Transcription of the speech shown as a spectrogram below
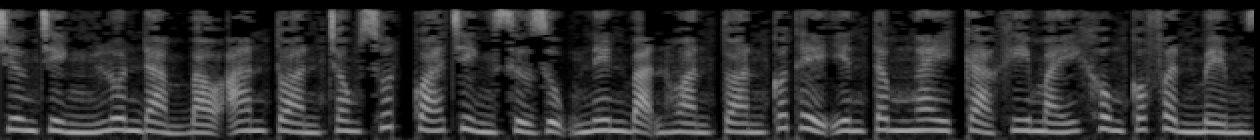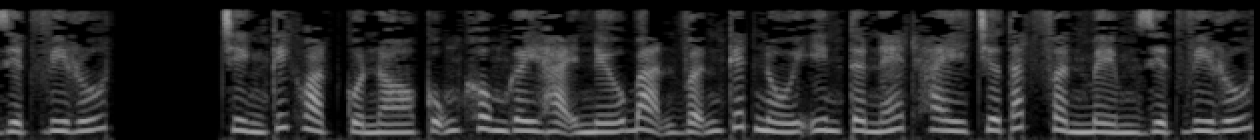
Chương trình luôn đảm bảo an toàn trong suốt quá trình sử dụng nên bạn hoàn toàn có thể yên tâm ngay cả khi máy không có phần mềm diệt virus. Trình kích hoạt của nó cũng không gây hại nếu bạn vẫn kết nối Internet hay chưa tắt phần mềm diệt virus.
